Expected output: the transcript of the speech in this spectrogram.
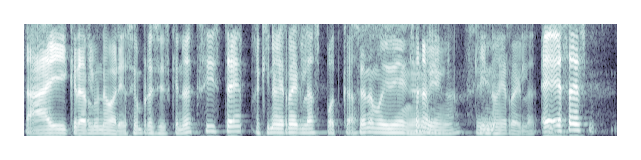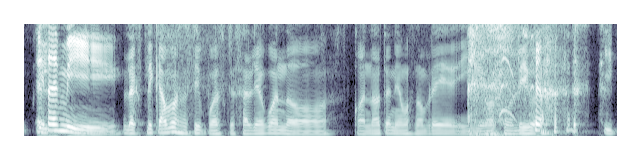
ahí crearle una variación, pero si es que no existe, Aquí no hay reglas podcast. Suena muy bien, Suena ¿eh? bien, ¿eh? Aquí Sí. no hay reglas. Eh, esa es, esa es mi... Lo explicamos así, pues, que salió cuando, cuando no teníamos nombre y vimos un libro. Y,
